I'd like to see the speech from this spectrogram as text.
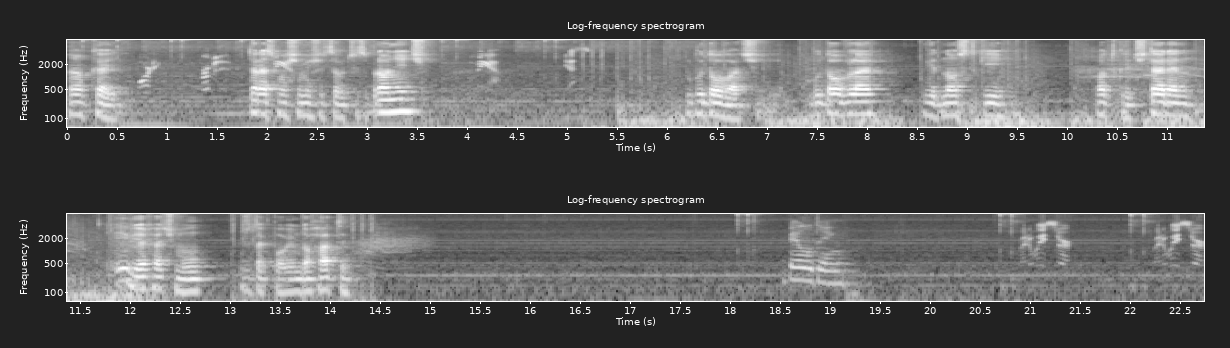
Okej. Teraz musimy się cały czas bronić. Budować budowle, jednostki, odkryć teren i wjechać mu, że tak powiem, do chaty. Building. Right away, sir. Right away, sir.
